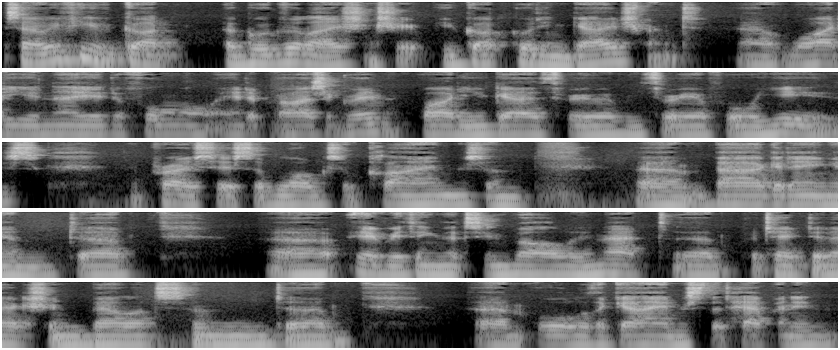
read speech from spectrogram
so if you've got a good relationship, you've got good engagement, uh, why do you need a formal enterprise agreement? Why do you go through every three or four years the process of logs of claims and um, bargaining and uh, uh, everything that's involved in that, uh, protected action ballots and um, um, all of the games that happen in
